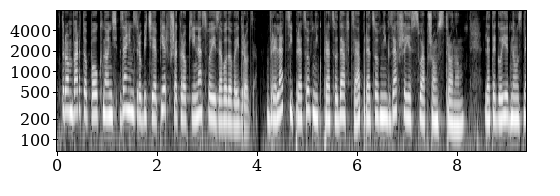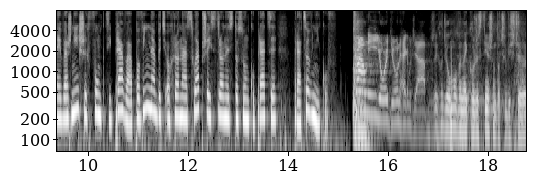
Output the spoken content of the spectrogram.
którą warto połknąć, zanim zrobicie pierwsze kroki na swojej zawodowej drodze. W relacji pracownik-pracodawca pracownik zawsze jest słabszą stroną. Dlatego jedną z najważniejszych funkcji prawa powinna być ochrona słabszej strony stosunku pracy pracowników. Jeżeli chodzi o umowę najkorzystniejszą, to oczywiście e,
